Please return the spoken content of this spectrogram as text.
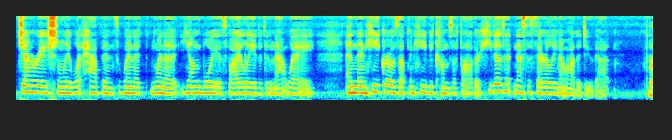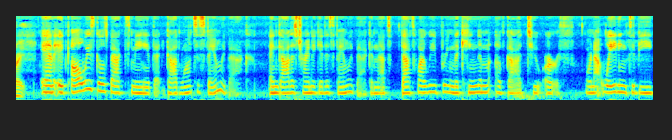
generationally what happens when a when a young boy is violated in that way and then he grows up and he becomes a father. He doesn't necessarily know how to do that. right. And it always goes back to me that God wants his family back. And God is trying to get his family back. And that's that's why we bring the kingdom of God to earth. We're not waiting to be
